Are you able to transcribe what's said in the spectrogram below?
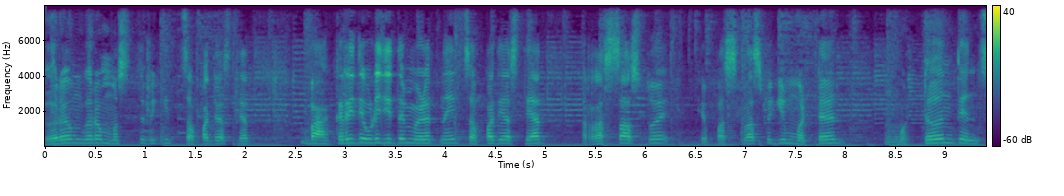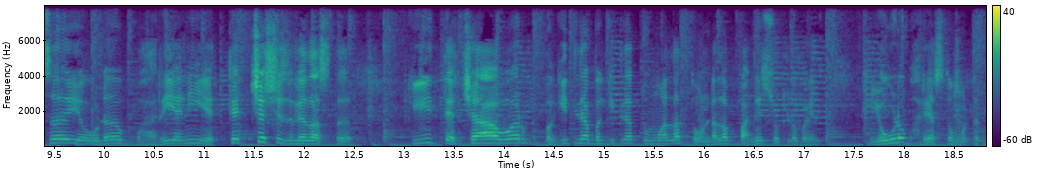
गरम गरम मस्तपैकी चपात्या असतात. भाकरी तेवढी तिथे मिळत नाही चपाती असतात. रस्सा असतोय हे फर्स्ट क्लासपैकी मटण. मटण त्यांचं एवढं भारी आणि यथेच्छ शिजलेलं असतं की त्याच्यावर बघितल्या बघितल्या तुम्हाला तोंडाला पाणी सुटलं पाहिजे. एवढं भारी असतं मटण.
